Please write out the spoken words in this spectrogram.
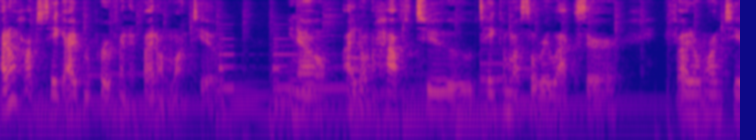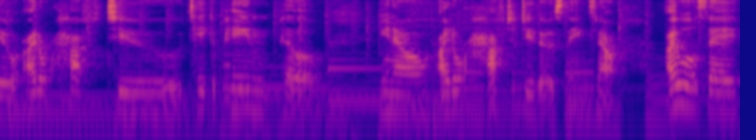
I don't have to take ibuprofen if I don't want to. You know, I don't have to take a muscle relaxer if I don't want to. I don't have to take a pain pill. You know, I don't have to do those things. Now, I will say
